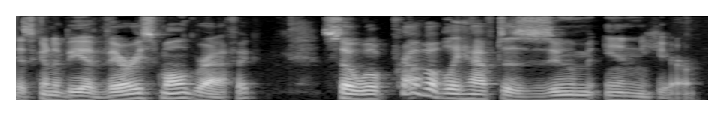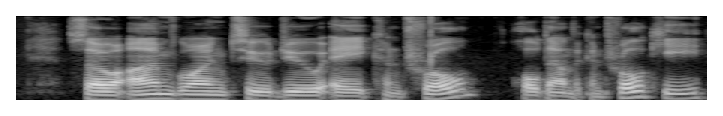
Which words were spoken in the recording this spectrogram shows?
It's going to be a very small graphic, so we'll probably have to zoom in here. So I'm going to do a control, hold down the control key,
